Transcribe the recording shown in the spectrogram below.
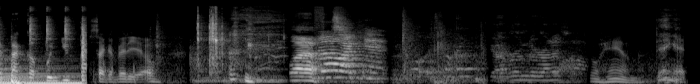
right back up when you. Second video. Left. No, I can't. Go ham. Dang it.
